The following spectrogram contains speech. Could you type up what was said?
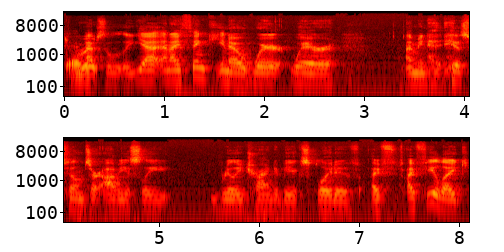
So, Right. Absolutely, yeah. And I think you know where where, I mean, his films are obviously really trying to be exploitive. I, f- I feel like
